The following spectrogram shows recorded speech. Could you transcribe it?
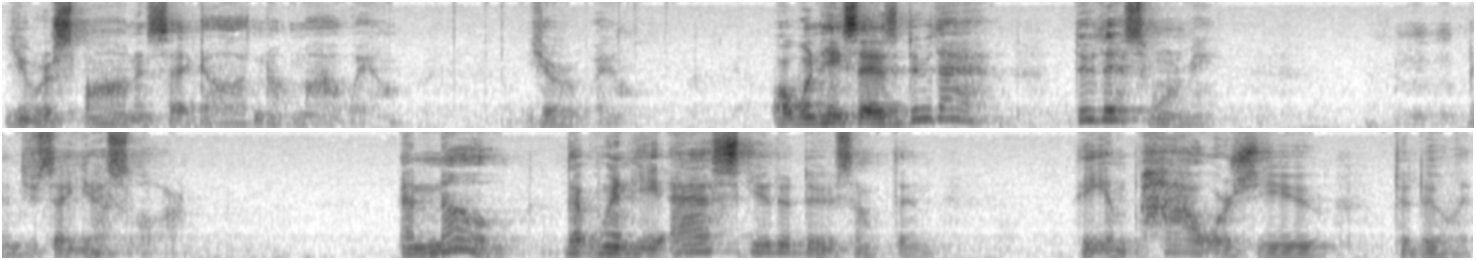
you respond and say, God, not my will, your will. Or when He says, do that, do this for me. And you say, Yes, Lord. And know that when He asks you to do something, He empowers you to do it.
